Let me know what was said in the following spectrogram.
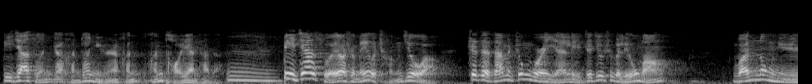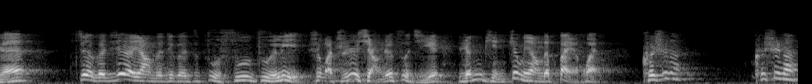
毕加索，你知道很多女人很很讨厌他的，嗯，毕加索要是没有成就啊，这在咱们中国人眼里这就是个流氓，玩弄女人，这个这样的这个自私自利是吧？只想着自己，人品这么样的败坏。可是呢，可是呢，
